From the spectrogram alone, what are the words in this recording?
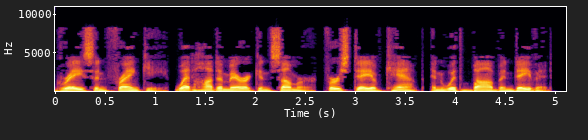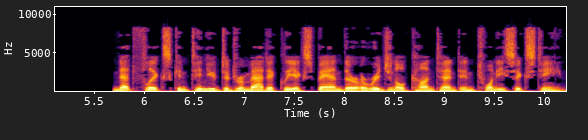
Grace and Frankie, Wet Hot American Summer, First Day of Camp, and With Bob and David. Netflix continued to dramatically expand their original content in 2016.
